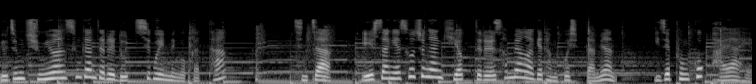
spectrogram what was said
요즘 중요한 순간들을 놓치고 있는 것 같아? 진짜 일상의 소중한 기억들을 선명하게 담고 싶다면 이 제품 꼭 봐야 해.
